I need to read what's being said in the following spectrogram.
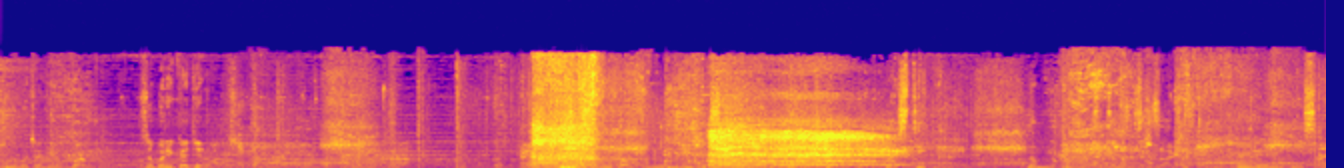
Должно быть, они в банке. Забаррикадировались. Не должны увидеть. Прости, но мне сказать. Уверен, ты сам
